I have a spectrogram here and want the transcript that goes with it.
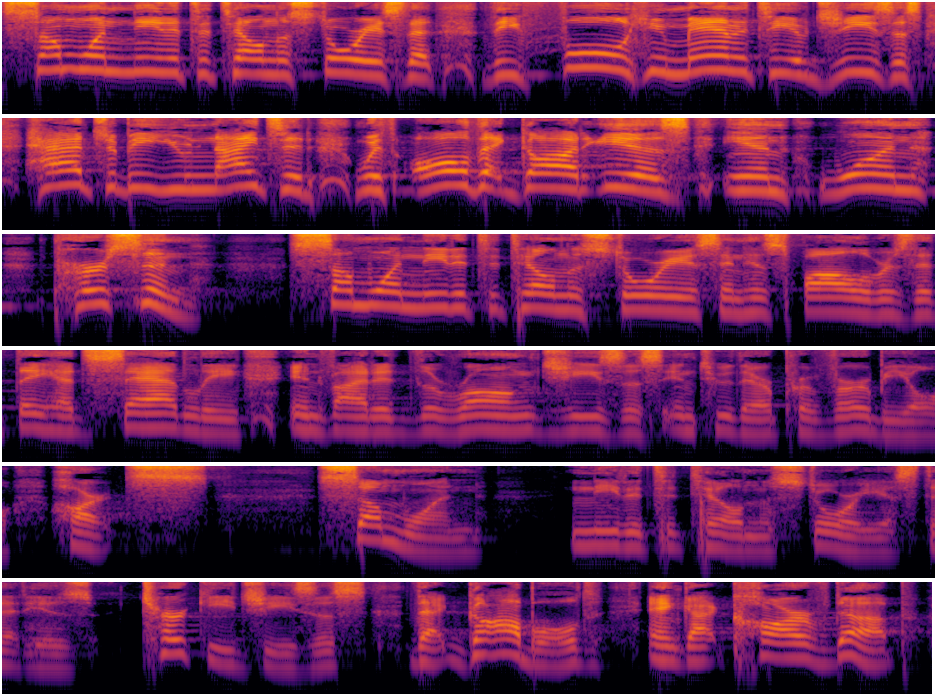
Someone needed to tell Nestorius that the full humanity of Jesus had to be united with all that God is in one person. Someone needed to tell Nestorius and his followers that they had sadly invited the wrong Jesus into their proverbial hearts. Someone needed to tell Nestorius that his turkey Jesus that gobbled and got carved up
